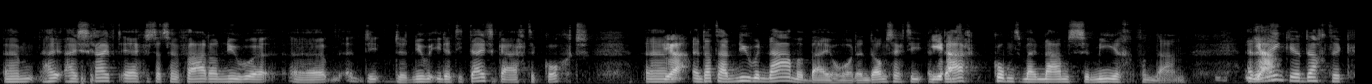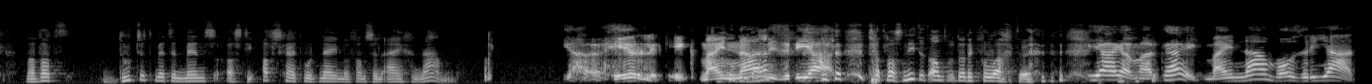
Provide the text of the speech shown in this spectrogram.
Ehm, hij, hij schrijft ergens dat zijn vader nieuwe, eh, die, de nieuwe identiteitskaarten kocht. Ehm, Ja. En dat daar nieuwe namen bij hoorden. En dan zegt hij, en Ja. daar komt mijn naam Semir vandaan. En Ja. in één keer dacht ik, maar wat doet het met een mens als die afscheid moet nemen van zijn eigen naam? Ja, heerlijk. Ik, mijn Oh, naam ja? is Riyad. dat was niet het antwoord dat ik verwachtte. Ja, ja, maar kijk, mijn naam was Riyad.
